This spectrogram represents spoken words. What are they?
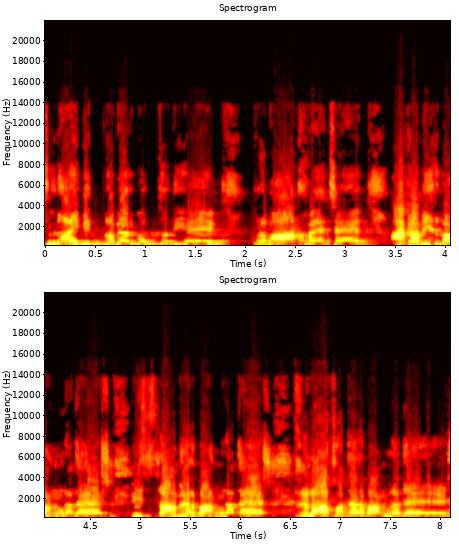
জুলাই বিপ্লবের মধ্য দিয়ে প্রমাণ হয়েছে, আগামীর বাংলাদেশ, ইসলামের বাংলাদেশ, খেলাফতের বাংলাদেশ।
